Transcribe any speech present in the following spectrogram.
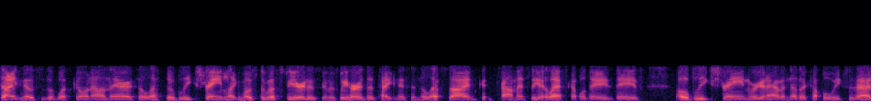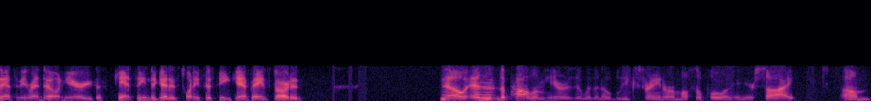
diagnosis of what's going on there. It's a left oblique strain, like most of us feared as soon as we heard the tightness in the left side. Comments the last couple of days, Dave. Oblique strain. We're going to have another couple of weeks without Anthony Rendon here. He just can't seem to get his 2015 campaign started. No, and the problem here is that with an oblique strain or a muscle pull in, in your side, um,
